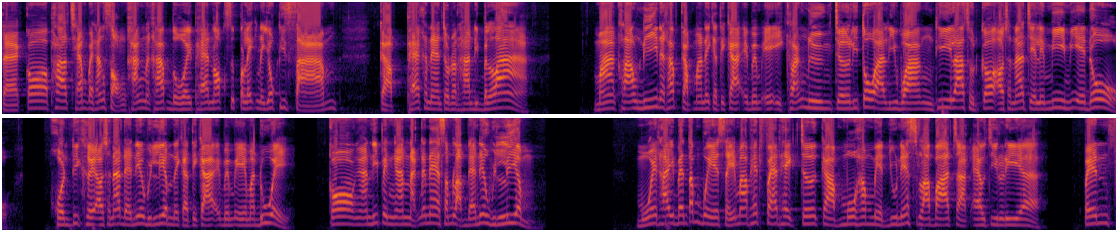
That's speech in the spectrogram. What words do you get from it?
แต่ก็พลาดแชมป์ไปทั้ง 2 ครั้งนะครับ โดยแพ้น็อกซุปเปอร์เล็กในยกที่ 3 กับแพ้คะแนนโจนาธานดิเบล่า มาคราวนี้นะครับ กลับมาในกติกา MMA อีกครั้งหนึ่งเจอลิโตอาลีวัง ที่ล่าสุดก็เอาชนะเจเรมี่มิเอโด คนที่เคยเอาชนะแดเนียลวิลเลียมในกติกา MMA มาด้วย ก็งานนี้เป็นงานหนักแน่ ๆสำหรับแดเนียลวิลเลียมมวยไทยแบนตัมเวทเสมาเพชรแฟร์เทคเจอกับโมฮัมเหม็ดยูเนสลาบาจากแอลจีเรีย เป็นไฟ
